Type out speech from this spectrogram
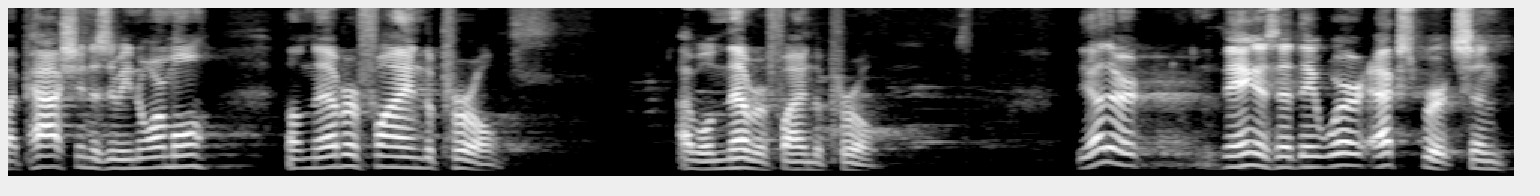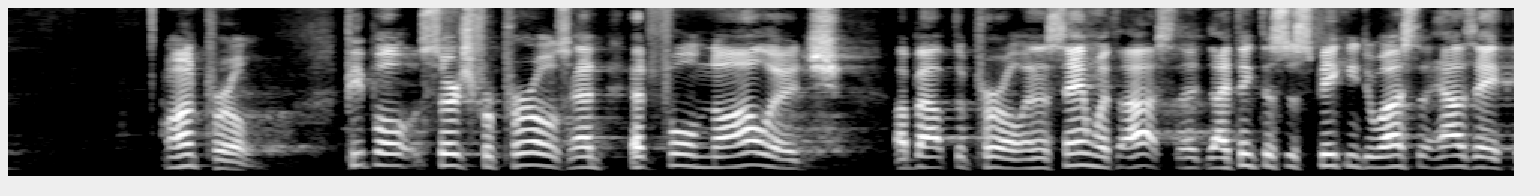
my passion is to be normal, I'll never find the pearl. I will never find the pearl. The other thing is that they were experts in, on pearl. People searched for pearls, had, had full knowledge about the pearl. And the same with us. I think this is speaking to us that has a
